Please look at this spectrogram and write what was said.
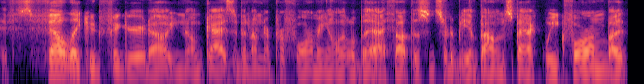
it felt like he'd figure it out. You know, guys have been underperforming a little bit. I thought this would sort of be a bounce back week for him, but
